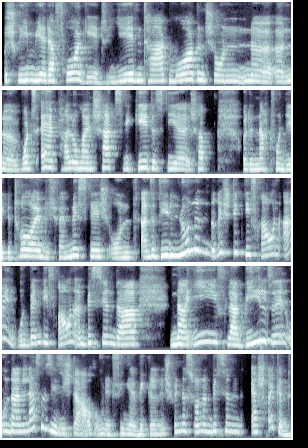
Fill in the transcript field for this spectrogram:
beschrieben, wie er da vorgeht. Jeden Tag morgens schon eine, eine WhatsApp, hallo mein Schatz, wie geht es dir? Ich habe heute Nacht von dir geträumt, ich vermisse dich. Und also die lullen richtig die Frauen ein. Und wenn die Frauen ein bisschen da naiv, labil sind, und dann lassen sie sich da auch um den Finger wickeln. Ich finde das schon ein bisschen erschreckend.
